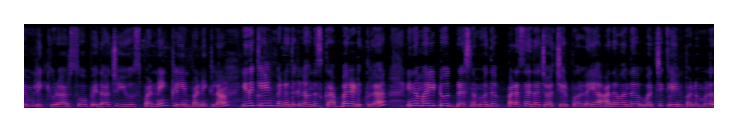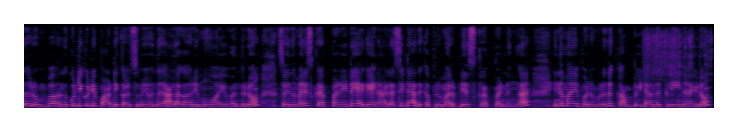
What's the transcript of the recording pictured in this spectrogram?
விம் லிக்யூட் ஆர் சோப் ஏதாச்சும் யூஸ் பண்ணி க்ளீன் பண்ணிக்கலாம். இது க்ளீன் பண்ணுறதுக்கு நான் வந்து ஸ்க்ரப்பர் எடுக்கல. இந்த மாதிரி டூத் ப்ரஷ் நம்ம வந்து பழசாக ஏதாச்சும் வச்சுருப்போம் இல்லையா? அதை வந்து வச்சு க்ளீன் பண்ணும் பொழுது ரொம்ப அந்த குட்டி குட்டி பார்ட்டிகல்ஸுமே வந்து அழகாக ரிமூவ் ஆகி வந்துடும். ஸோ இந்த மாதிரி ஸ்க்ரப் பண்ணிவிட்டு எகைன் அலசிட்டு அதுக்கப்புறம் மறுபடியும் ஸ்க்ரப் பண்ணுங்கள் இந்த மாதிரி பண்ணும் பொழுது கம்ப்ளீட்டாக வந்து க்ளீன் ஆகிடும்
